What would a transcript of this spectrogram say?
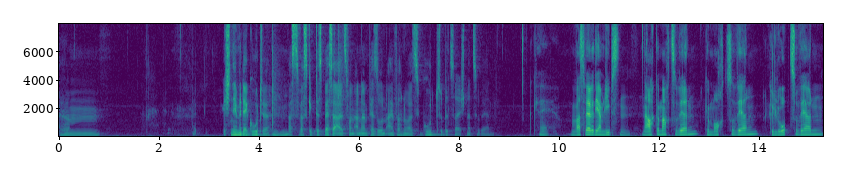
Ähm, ich nehme der Gute. Mhm. Was, was gibt es besser, als von anderen Personen einfach nur als gut zu bezeichnet zu werden? Okay. Was wäre dir am liebsten? Nachgemacht zu werden, gemocht zu werden, gelobt zu werden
